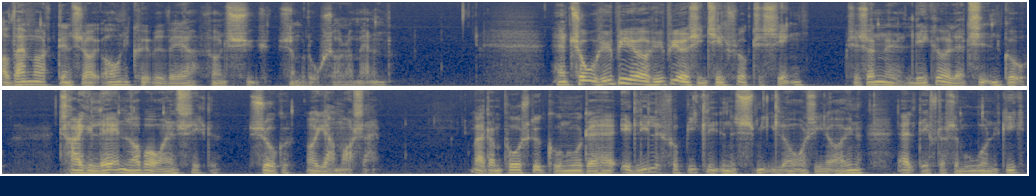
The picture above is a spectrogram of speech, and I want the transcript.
Og hvad måtte den så oven i købet være for en syg som manden? Han tog hyppigere og hyppigere sin tilflugt til sengen, til sådan at ligge og lade tiden gå, trække lagen op over ansigtet, sukke og jamre sig. Madame Påske kunne nu da have et lille forbiglidende smil over sine øjne, alt efter som ugerne gik,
